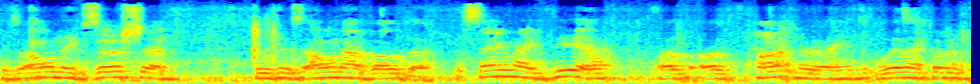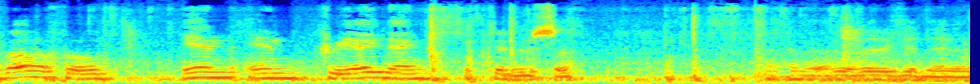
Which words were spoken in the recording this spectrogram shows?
his own exertion, through his own avoda. The same idea of, of partnering with HaKadosh Baruch Hu in, in creating Kedusha. Very good. Very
